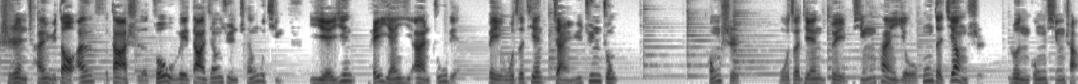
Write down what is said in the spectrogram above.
时任单于道安抚大使的左武卫大将军陈武挺，也因裴炎一案株连，被武则天斩于军中。同时，武则天对平叛有功的将士论功行赏，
